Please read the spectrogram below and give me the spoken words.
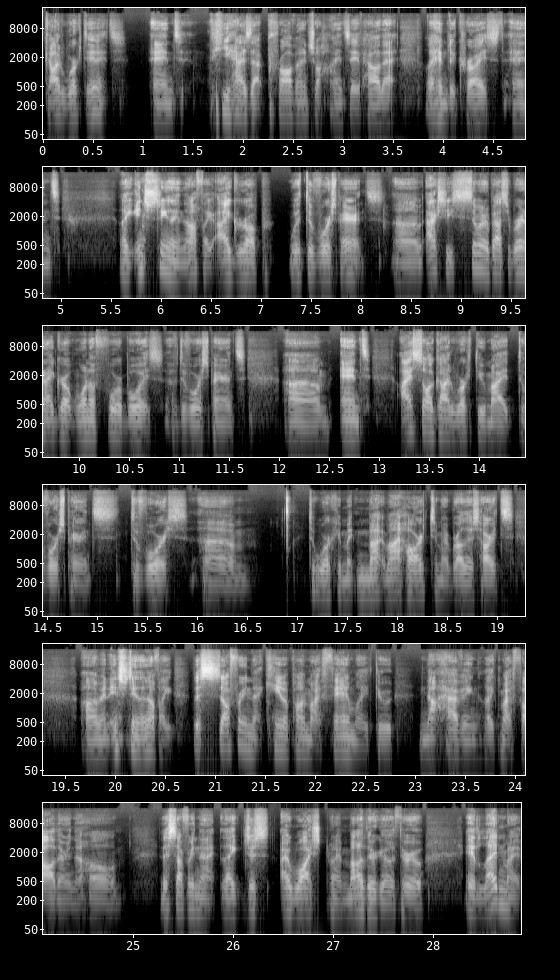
God worked in it, and he has that providential hindsight of how that led him to Christ. And like interestingly enough, like I grew up with divorced parents. Um, actually, similar to Pastor Brennan, I grew up one of four boys of divorced parents, um, and I saw God work through my divorced parents' divorce um, to work in my, my, my heart and my brother's hearts. Um, and interestingly enough, like the suffering that came upon my family through not having like my father in the home, the suffering that like just I watched my mother go through, it led my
